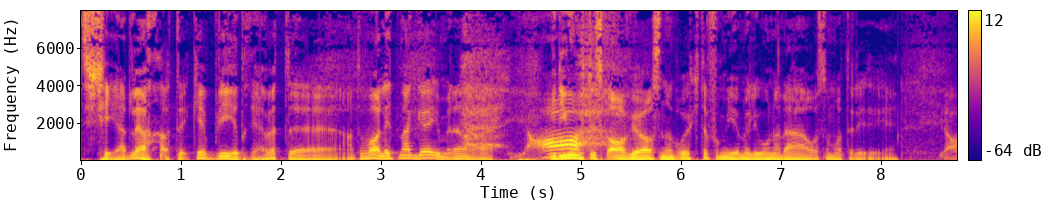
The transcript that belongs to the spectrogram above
kjedeligere? At det ikke blir drevet At det var litt mer gøy med den ja. idiotiske avgjørelsen og brukte for mye millioner der, og så måtte de ja,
